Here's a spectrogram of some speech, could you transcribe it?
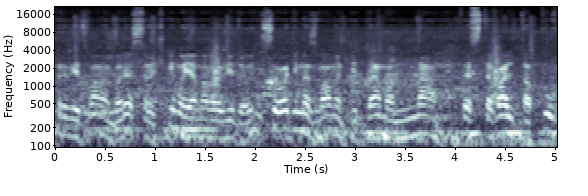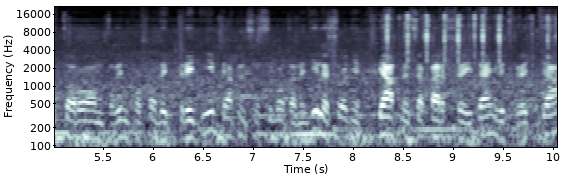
привіт! З вами Борисович і моє нове відео. І сьогодні ми з вами підемо на фестиваль тату в Торонто. Він проходить три дні: п'ятниця, субота, неділя. Сьогодні п'ятниця, перший день відкриття.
